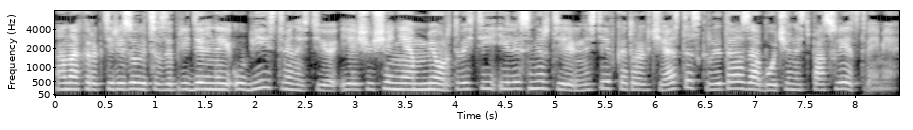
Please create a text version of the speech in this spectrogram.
Она характеризуется запредельной убийственностью и ощущением мертвости или смертельности, в которых часто скрыта озабоченность последствиями.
